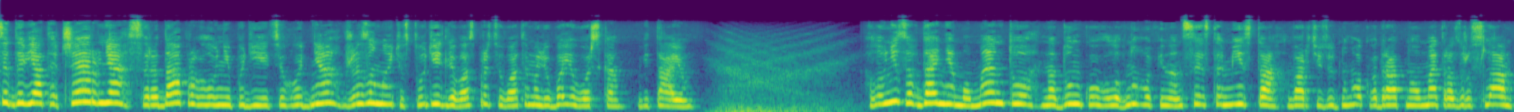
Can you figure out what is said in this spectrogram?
29 червня, середа про головні події цього дня. Вже за мить у студії для вас працюватиме Люба Яворська. Вітаю. Головні завдання моменту, на думку головного фінансиста міста, вартість одного квадратного метра зросла.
